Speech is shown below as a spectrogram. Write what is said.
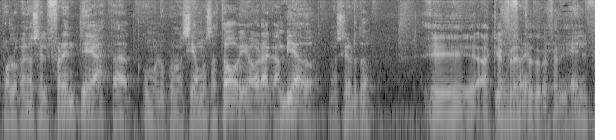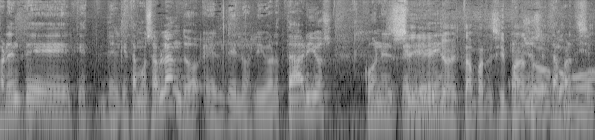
Por lo menos el frente hasta como lo conocíamos hasta hoy, ahora ha cambiado, ¿no es cierto? Eh, ¿A qué frente te referís? El frente del que estamos hablando, el de los libertarios con el Sí, ellos están participando como...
